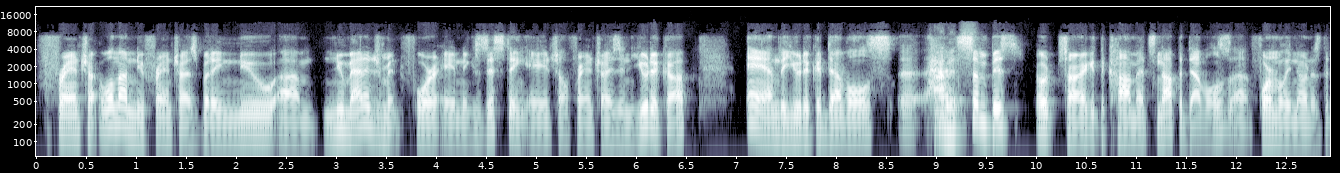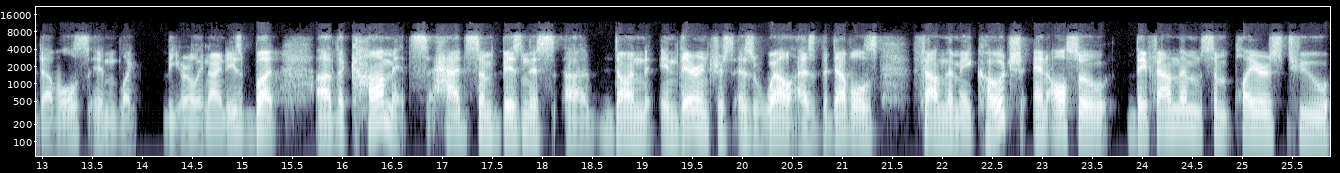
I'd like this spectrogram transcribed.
franchise. Well, not a new franchise, but a new um, new management for an existing AHL franchise in Utica and the Utica Devils uh, had some biz. Oh, sorry, I get the Comets, not the Devils, uh, formerly known as the Devils in like the early 90s. But uh, the Comets had some business uh, done in their interest as well as the Devils found them a coach and also they found them some players to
